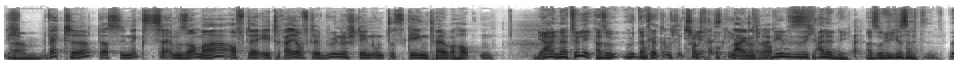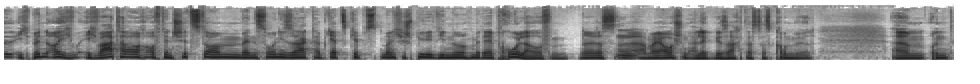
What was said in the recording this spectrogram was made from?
Ich ähm, wette, dass sie nächstes Jahr im Sommer auf der E3 auf der Bühne stehen und das Gegenteil behaupten. Ja, natürlich. Also das könnte mich jetzt schon festnageln drauf. Nehmen sie sich alle nicht. Also wie gesagt, ich bin auch, ich, ich warte auch auf den Shitstorm, wenn Sony sagt, ab jetzt gibt es manche Spiele, die nur noch mit der Pro laufen. Ne, das mhm. haben wir ja auch schon alle gesagt, dass das kommen wird. Ähm, und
